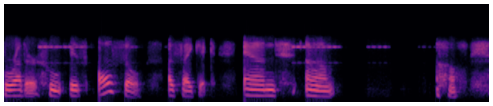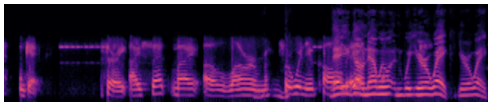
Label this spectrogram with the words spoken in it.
brother, who is also a psychic. And, um, oh, okay. Sorry, I set my alarm for when you call. There you go. Now we, we, you're awake. You're awake.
